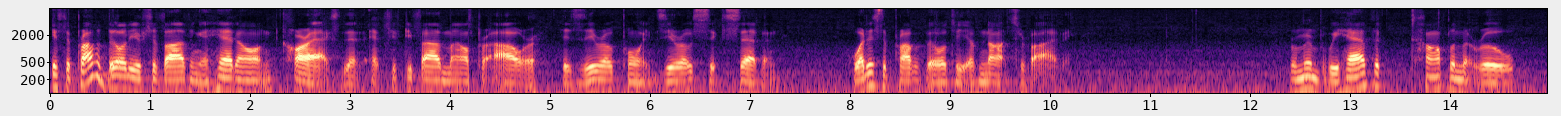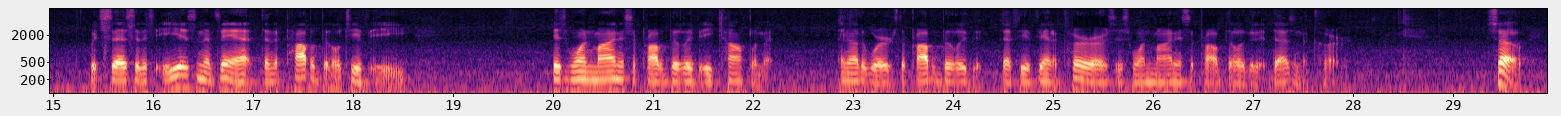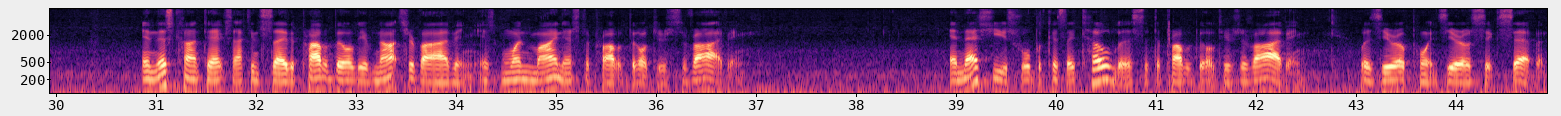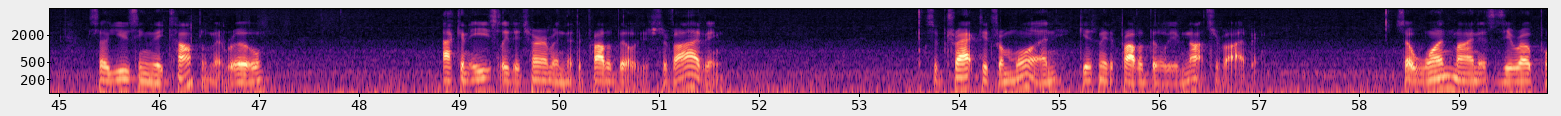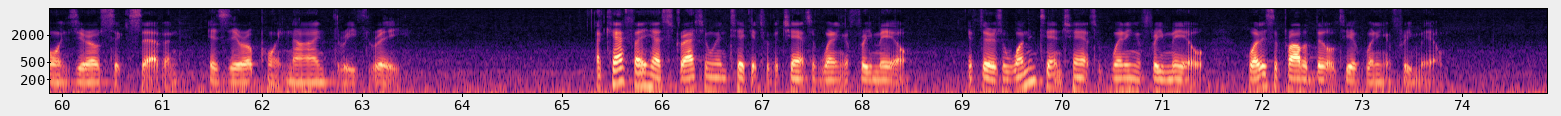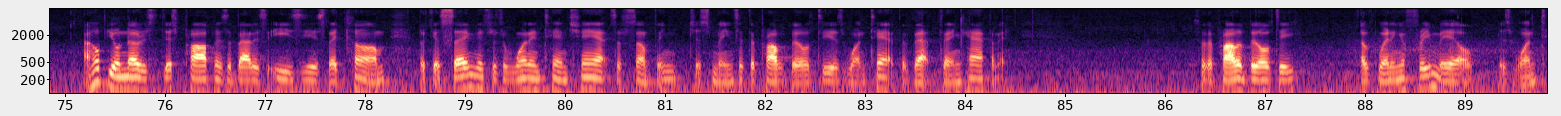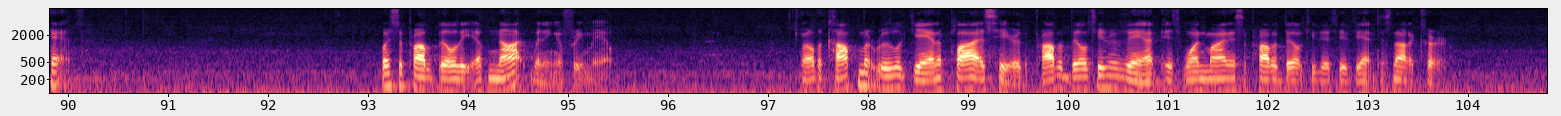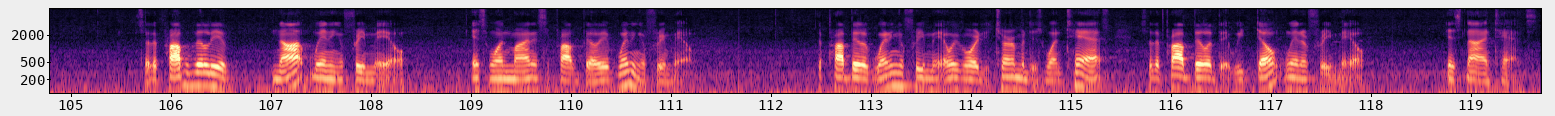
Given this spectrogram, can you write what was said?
If the probability of surviving a head-on car accident at 55 miles per hour is 0.067, what is the probability of not surviving? Remember, we have the complement rule, which says that if E is an event, then the probability of E is 1 minus the probability of E complement. In other words, the probability that, that the event occurs is 1 minus the probability that it doesn't occur. So, in this context, I can say the probability of not surviving is 1 minus the probability of surviving. And that's useful because they told us that the probability of surviving was 0.067. So using the complement rule, I can easily determine that the probability of surviving subtracted from 1 gives me the probability of not surviving. So 1 minus 0.067 is 0.933. A cafe has scratch and win tickets with a chance of winning a free meal. If there is a 1 in 10 chance of winning a free meal, what is the probability of winning a free meal? I hope you'll notice this problem is about as easy as they come because saying that there's a 1 in 10 chance of something just means that the probability is 1 tenth of that thing happening. So the probability of winning a free meal is 1 tenth. What's the probability of not winning a free meal? Well, the complement rule again applies here. The probability of an event is 1 minus the probability that the event does not occur. So the probability of not winning a free meal is 1 minus the probability of winning a free meal. The probability of winning a free meal we've already determined is 1 tenth, so the probability that we don't win a free meal is 9 tenths.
